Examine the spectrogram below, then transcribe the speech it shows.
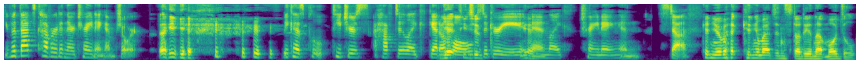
Yeah, But that's covered in their training, I'm sure. yeah. Because pol- teachers have to like get a Yeah, whole teachers- degree yeah. and like training and stuff. can you ima- can you imagine studying that module?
